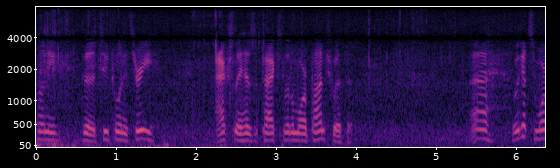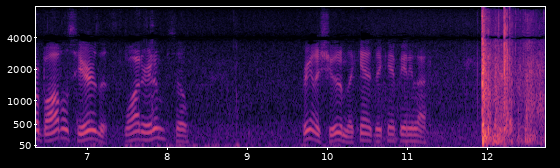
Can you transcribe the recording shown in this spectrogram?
20, the 223 actually has packs a little more punch with it. Uh, we got some more bottles here that water in them, so we're gonna shoot them. They can't, they can't be any left.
